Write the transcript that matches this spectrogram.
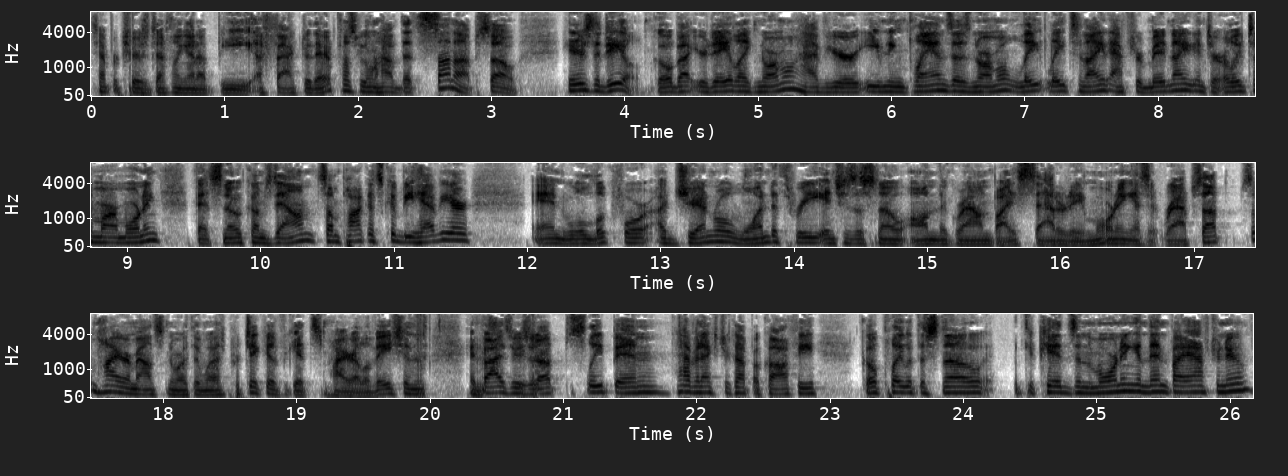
Temperature is definitely going to be a factor there. Plus, we won't have that sun up. So here's the deal. Go about your day like normal. Have your evening plans as normal. Late, late tonight after midnight into early tomorrow morning. That snow comes down. Some pockets could be heavier and we'll look for a general one to three inches of snow on the ground by Saturday morning as it wraps up. Some higher amounts north and west, particularly if you get some higher elevations. Advisories are up. Sleep in, have an extra cup of coffee, go play with the snow with your kids in the morning, and then by afternoon,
